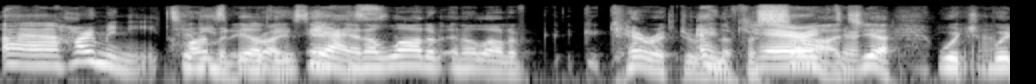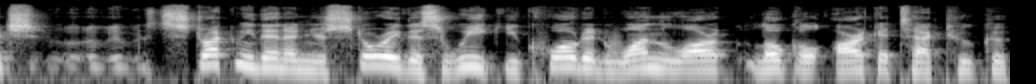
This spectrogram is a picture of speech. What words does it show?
uh, harmony to harmony, these buildings. Right. Yes, and, and, a lot of and a lot of character and in the character. facades. Yeah, which yeah. which struck me then in your story this week. You quoted one lar- local architect who co-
